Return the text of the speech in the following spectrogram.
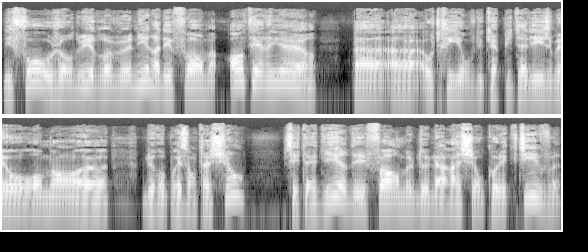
Il faut aujourd'hui revenir à des formes antérieures à, à, au triomphe du capitalisme et au roman euh, de représentation, c'est-à-dire des formes de narration collective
